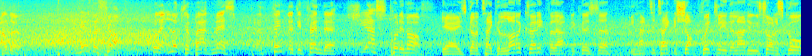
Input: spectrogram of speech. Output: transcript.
Aldo. Here's the shot. Well, it looked a bad miss, but I think the defender just put him off. Yeah, he's got to take a lot of credit for that because uh, he had to take the shot quickly, the lad who was trying to score.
